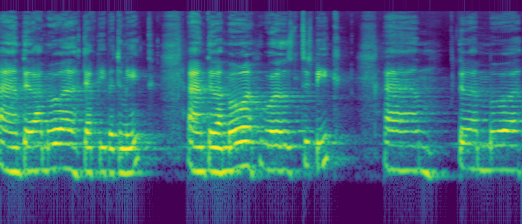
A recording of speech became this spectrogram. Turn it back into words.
Um, there are more deaf people to meet. Um, there are more words to speak. Um, there are more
